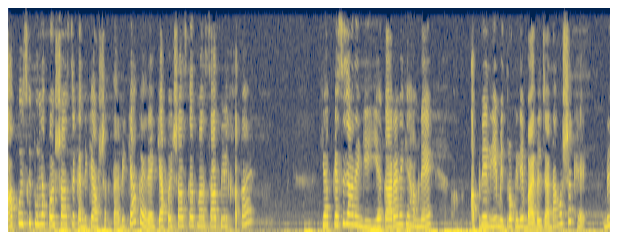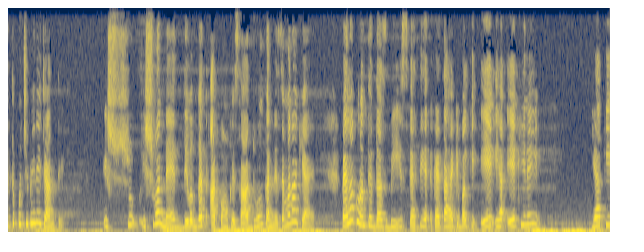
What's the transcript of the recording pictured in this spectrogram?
आपको इसकी तुलना पवित्र शास्त्र करने की आवश्यकता है। वे क्या कह रहे हैं? क्या परिशास्त्र शास्त्र का साथ मेल खाता है? कि आप कैसे जानेंगी? यह कारण है कि हमने अपने लिए मित्रों के लिए बाइबल जानना आवश्यक है। मित्र कुछ भी नहीं जानते। ईश्वर ने दिवंगत आत्माओं के साथ ढूंढ करने से मना किया है। पहला कुरंत दस बीस कहती है कहता है कि बल्कि ए, यह एक ही नहीं यह कि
